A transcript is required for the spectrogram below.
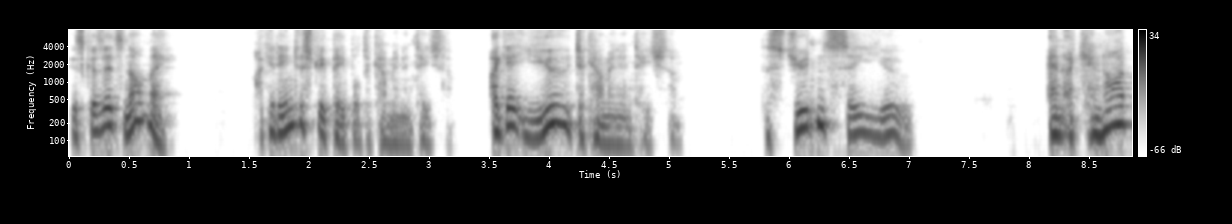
is because it's not me. I get industry people to come in and teach them. I get you to come in and teach them. The students see you. And I cannot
